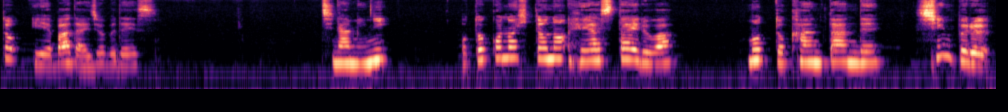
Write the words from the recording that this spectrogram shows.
と言えば大丈夫です。ちなみに男の人のヘアスタイルはもっと簡単でシンプル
